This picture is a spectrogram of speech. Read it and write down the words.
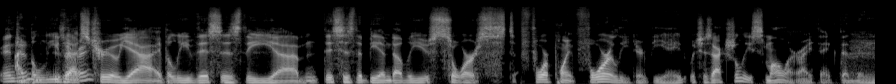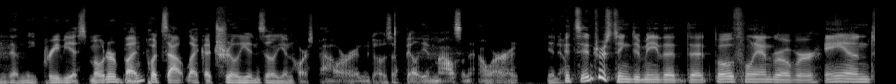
engine. I believe that that's right? true. Yeah, I believe this is the um, this is the BMW sourced 4.4 liter V8, which is actually smaller, I think, than the than the previous motor, but Mm-hmm. puts out like a trillion zillion horsepower and goes a billion miles an hour. You know, It's interesting to me that that both Land Rover and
